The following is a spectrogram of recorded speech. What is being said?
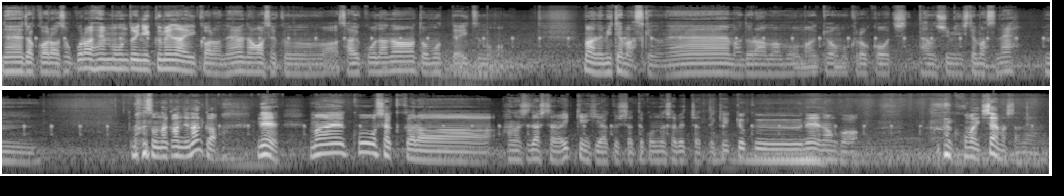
ねだからそこら辺も本当に憎めないからね永瀬君は最高だなと思っていつも。まあね見てますけどね。まあドラマもまあ今日も黒コーチ楽しみにしてますね。うん。まあそんな感じ。なんかね前公爵から話し出したら一気に飛躍しちゃってこんな喋っちゃって結局ねなんか ここまで来ちゃいましたね。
